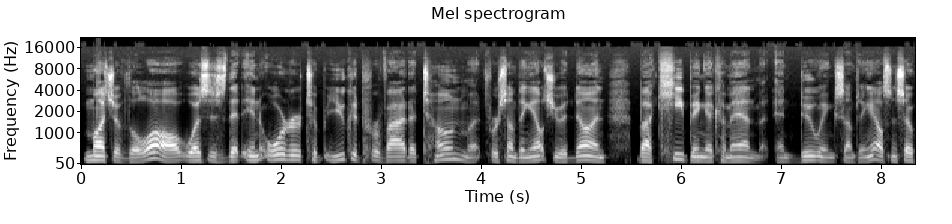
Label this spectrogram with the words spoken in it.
much of the law was is that in order to, you could provide atonement for something else you had done by keeping a commandment and doing something else. And so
